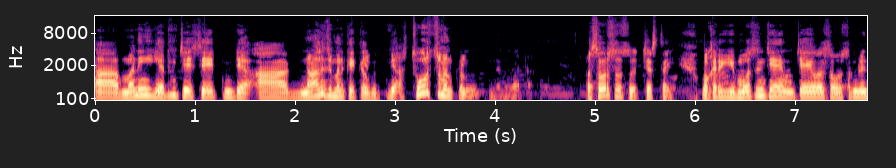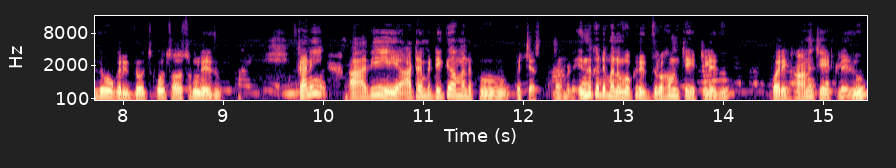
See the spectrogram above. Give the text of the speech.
ఆ మనీ ఎర్న్ చేసేటువంటి ఆ నాలెడ్జ్ మనకే కలుగుతుంది ఆ సోర్స్ మనకు కలుగుతుంది అనమాట సోర్సెస్ వచ్చేస్తాయి. ఒకరికి మోసం చేయ చేయవలసిన అవసరం లేదు ఒకరికి దోచుకోవాల్సిన అవసరం లేదు. కానీ అది ఆటోమేటిక్గా మనకు వచ్చేస్తుంది అనమాట ఎందుకంటే మనం ఒకరికి ద్రోహం చేయట్లేదు వారి హాని చేయట్లేదు.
